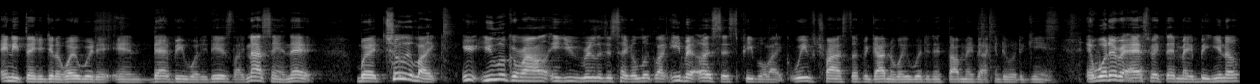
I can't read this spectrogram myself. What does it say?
anything and get away with it and that be what it is. Like not saying that. But truly, like you, you look around and you really just take a look. Like even us as people, like we've tried stuff and gotten away with it and thought maybe I can do it again, and whatever aspect that may be, you know.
